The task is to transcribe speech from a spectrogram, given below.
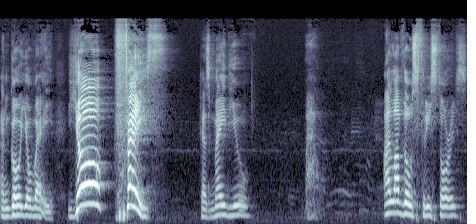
and go your way. Your faith has made you wow. I love those three stories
